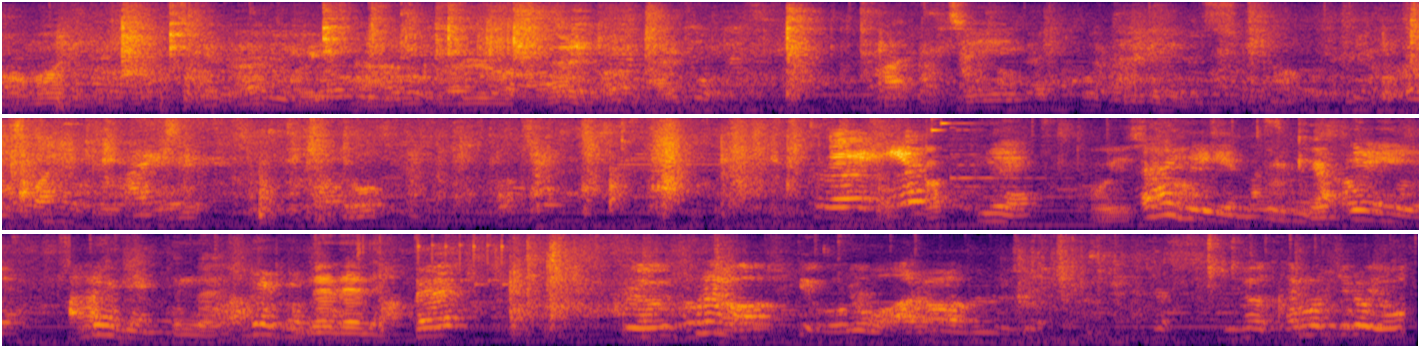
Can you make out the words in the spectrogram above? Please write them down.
어머니는 제가 더 이상 연락을 받지 못하게 되었어요. 예. 더 이상 아, 예, 예, 이렇게 맞습니다. 예, 예, 예. 네네. 됐나요? 네네. 네네네. 그 여기 손에 개 모르고 알아. 이거 대문지로 요.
